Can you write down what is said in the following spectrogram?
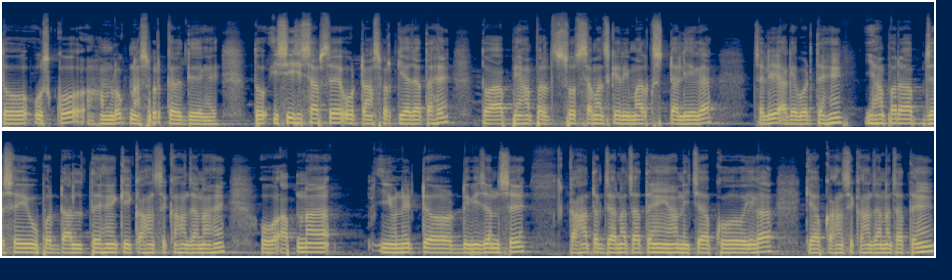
तो उसको हम लोग ट्रांसफ़र कर देंगे। तो इसी हिसाब से वो ट्रांसफ़र किया जाता है। तो आप यहाँ पर सोच समझ के रिमार्क्स डालिएगा। चलिए आगे बढ़ते हैं। यहाँ पर आप जैसे ही ऊपर डालते हैं कि कहाँ से कहाँ जाना है, वो अपना यूनिट डिवीज़न से कहाँ तक जाना चाहते हैं, यहाँ नीचे आपको देगा कि आप कहाँ से कहाँ जाना चाहते हैं।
